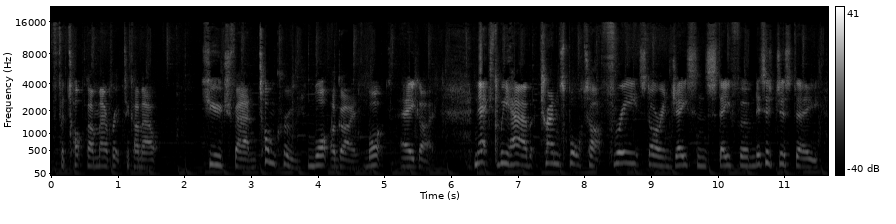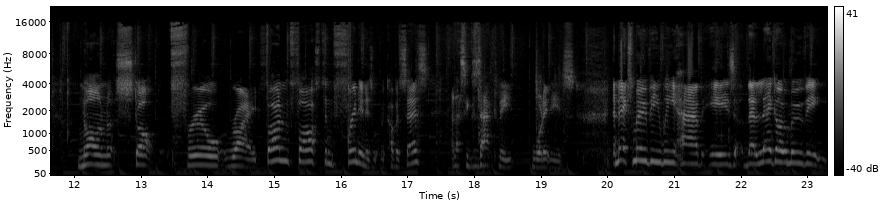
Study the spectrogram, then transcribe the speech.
for Top Gun Maverick to come out. Huge fan. Tom Cruise, what a guy. What a guy. Next we have Transporter 3 starring Jason Statham. This is just a non-stop thrill ride. Fun, fast and thrilling is what the cover says and that's exactly what it is. The next movie we have is the Lego Movie.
